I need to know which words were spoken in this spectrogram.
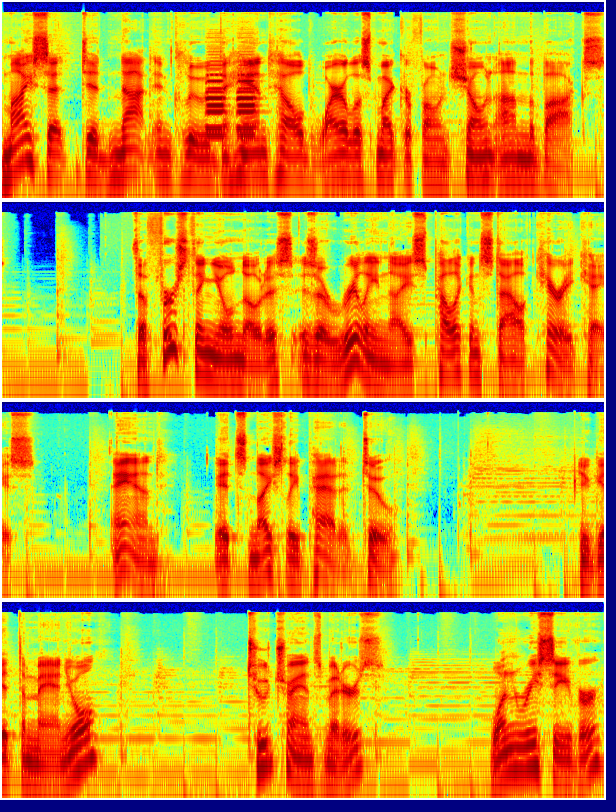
My set did not include the handheld wireless microphone shown on the box. The first thing you'll notice is a really nice Pelican style carry case. And it's nicely padded too. You get the manual, two transmitters, one receiver,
